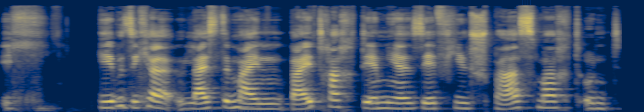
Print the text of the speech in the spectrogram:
ich gebe sicher, leiste meinen Beitrag, der mir sehr viel Spaß macht. Und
